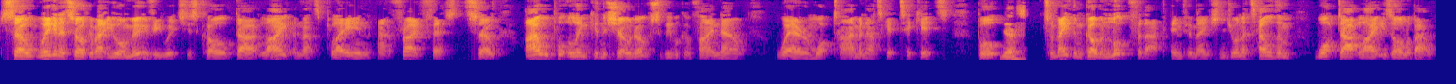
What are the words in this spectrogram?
so we're going to talk about your movie, which is called Dark Light, and that's playing at Fright Fest. So I will put a link in the show notes so people can find out where and what time and how to get tickets. But Yes. to make them go and look for that information, do you want to tell them what Dark Light is all about?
